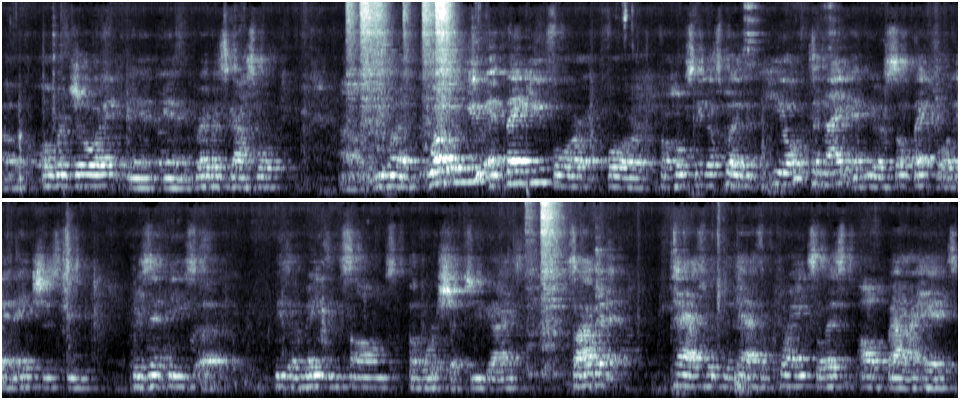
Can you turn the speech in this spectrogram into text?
of, of overjoy and, and reverence gospel. Um, we want to welcome you and thank you for, for, for hosting us Pleasant Hill tonight, and we are so thankful and anxious to present these, uh, these amazing songs of worship to you guys. So I've been tasked with the task of praying, so let's all bow our heads.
